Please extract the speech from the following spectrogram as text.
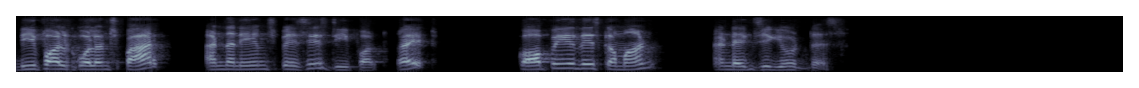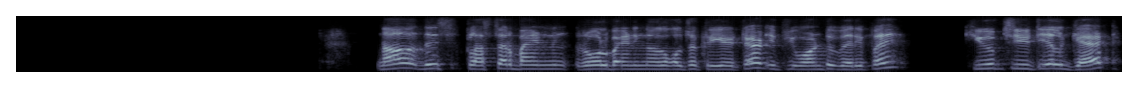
default colon Spark and the namespace is default, right? Copy this command and execute this. Now this cluster binding role binding is also created. If you want to verify kubectl get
